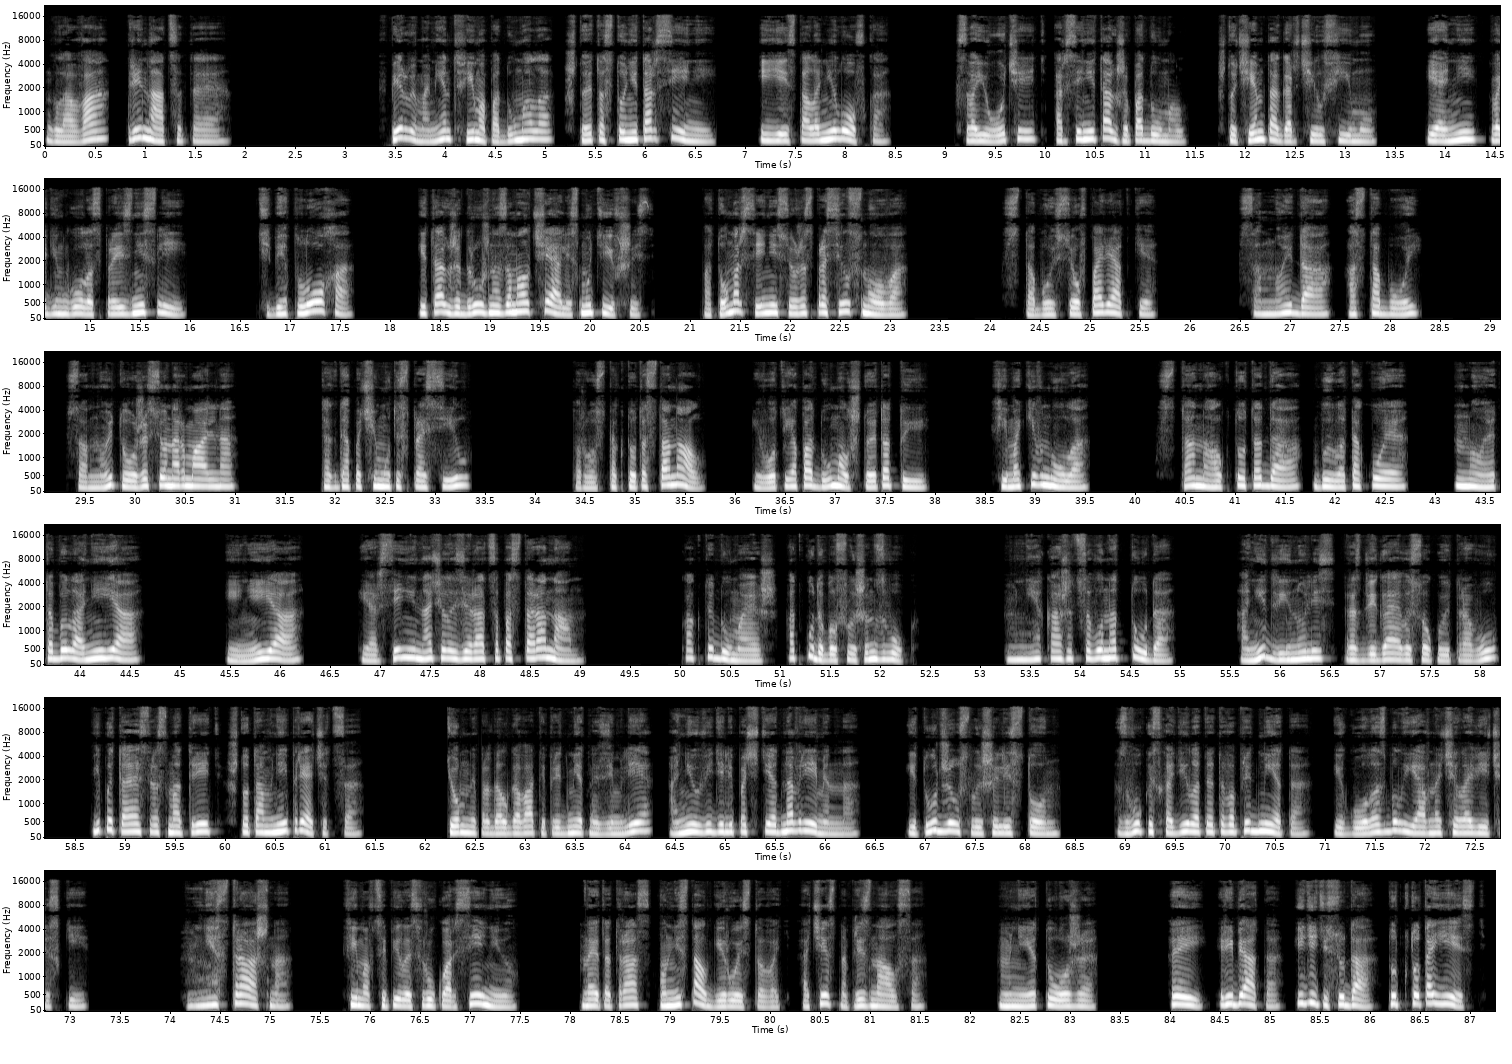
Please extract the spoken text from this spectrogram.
Глава 13. В первый момент Фима подумала, что это стонет Арсений, и ей стало неловко. В свою очередь, Арсений также подумал, что чем-то огорчил Фиму, и они в один голос произнесли «Тебе плохо?» и также дружно замолчали, смутившись. Потом Арсений все же спросил снова «С тобой все в порядке?» «Со мной да, а с тобой?» Со мной тоже все нормально. Тогда почему ты спросил? Просто кто-то стонал. И вот я подумал, что это ты. Фима кивнула. Стонал кто-то, да, было такое. Но это была не я. И не я. И Арсений начал озираться по сторонам. Как ты думаешь, откуда был слышен звук? Мне кажется, вон оттуда. Они двинулись, раздвигая высокую траву и пытаясь рассмотреть, что там в ней прячется. Темный продолговатый предмет на земле они увидели почти одновременно и тут же услышали стон. Звук исходил от этого предмета, и голос был явно человеческий. «Мне страшно!» Фима вцепилась в руку Арсению. На этот раз он не стал геройствовать, а честно признался. «Мне тоже». «Эй, ребята, идите сюда, тут кто-то есть!»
